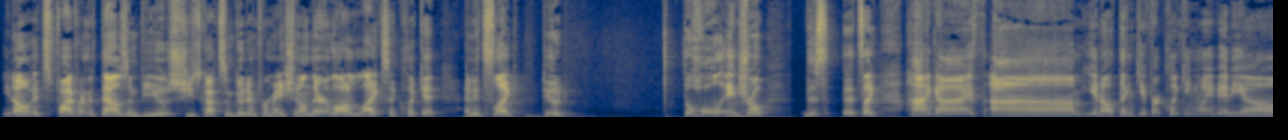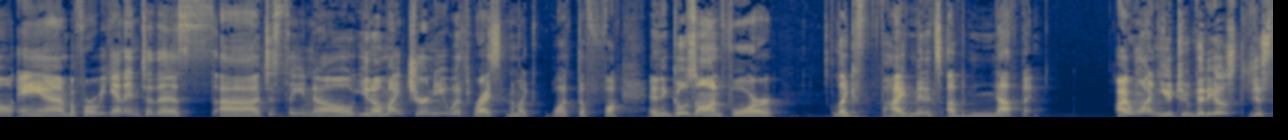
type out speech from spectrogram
you know, it's 500,000 views. She's got some good information on there, a lot of likes. I click it and it's like, dude, the whole intro this it's like hi guys. Um you know thank you for clicking my video. And before we get into this uh just so you know you know my journey with rice and i'm like what the fuck? And it goes on for like five minutes of nothing. I want youtube videos to just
